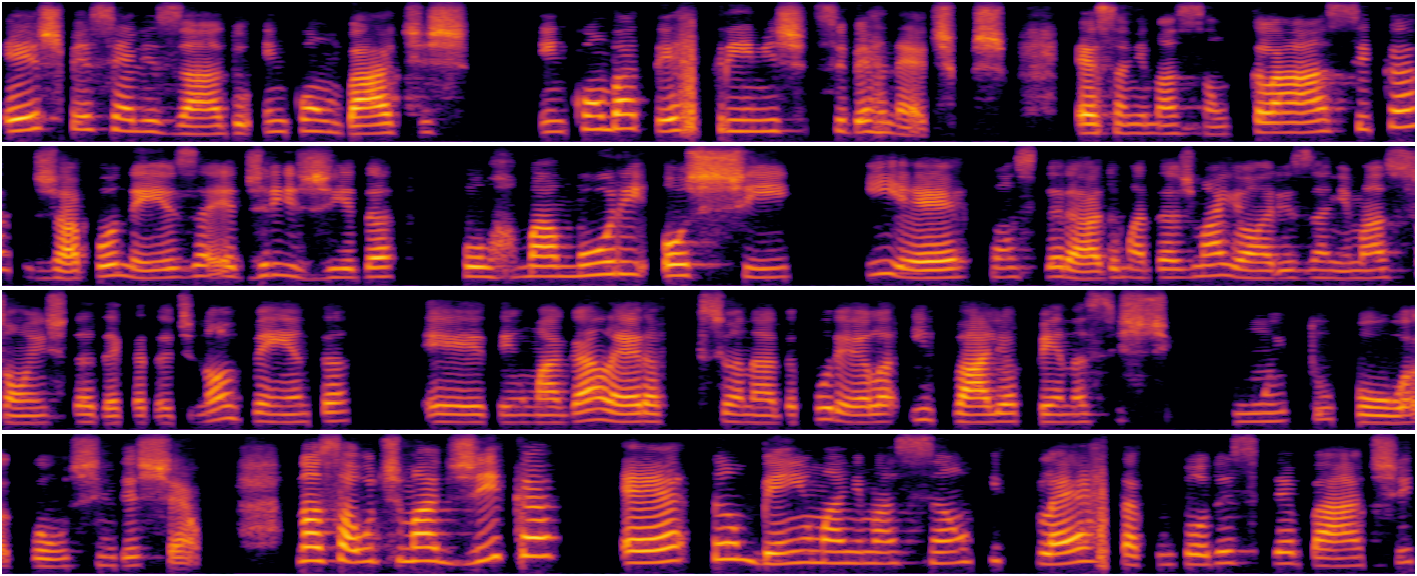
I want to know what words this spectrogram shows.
especializado em combates em combater crimes cibernéticos. Essa animação clássica japonesa é dirigida por Mamuri Oshii e é considerada uma das maiores animações da década de 90. É, tem uma galera aficionada por ela e vale a pena assistir muito boa, Ghost in the Shell. Nossa última dica é também uma animação que flerta com todo esse debate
